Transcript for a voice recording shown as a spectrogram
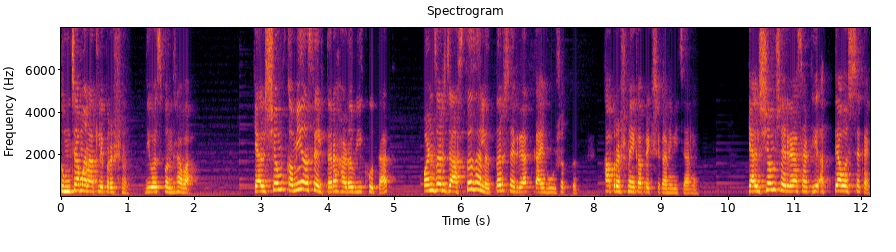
तुमच्या मनातले प्रश्न दिवस पंधरावा. कॅल्शियम कमी असेल तर हाडं वीक होतात पण जर जास्त झालं तर शरीरात काय होऊ शकतं? हा प्रश्न एका प्रेक्षकाने विचारला. कॅल्शियम शरीरासाठी अत्यावश्यक आहे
